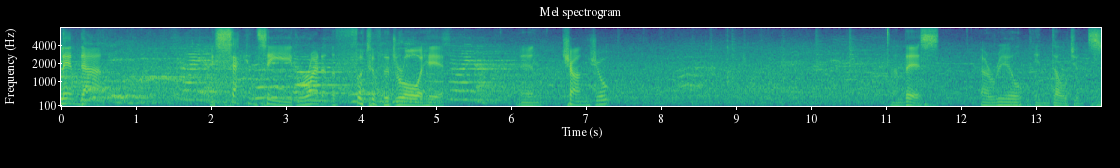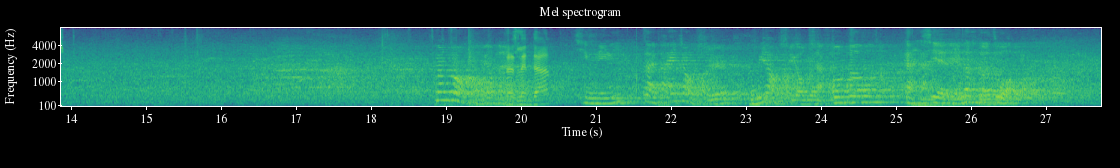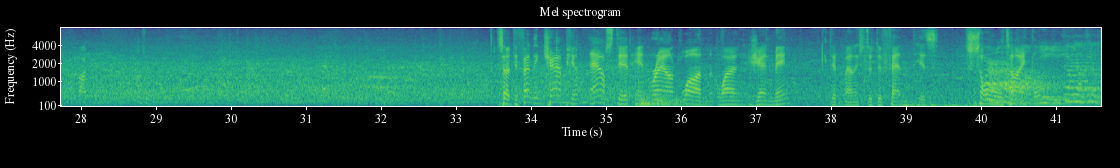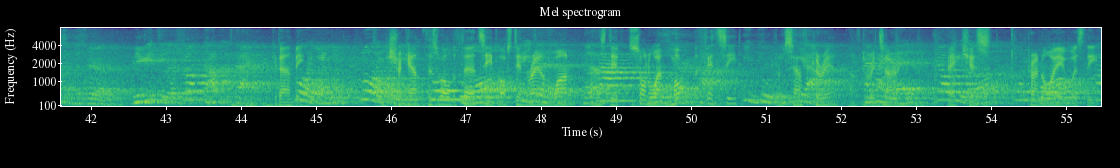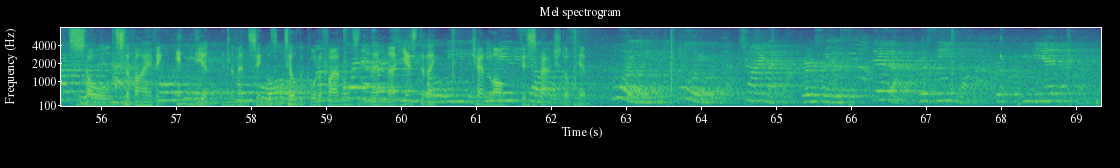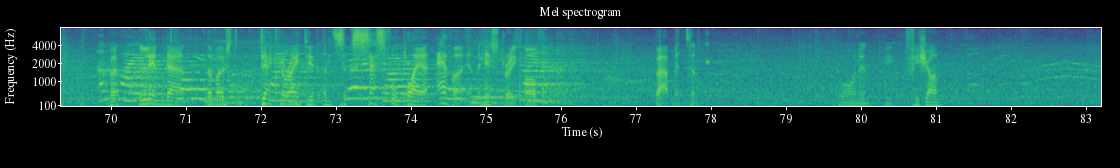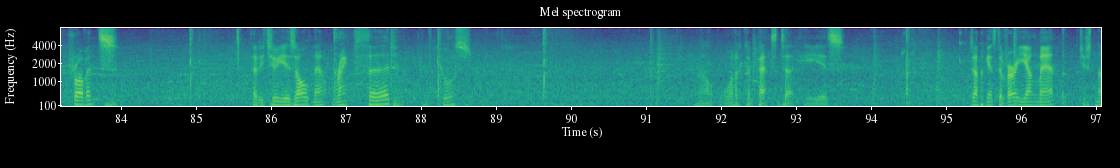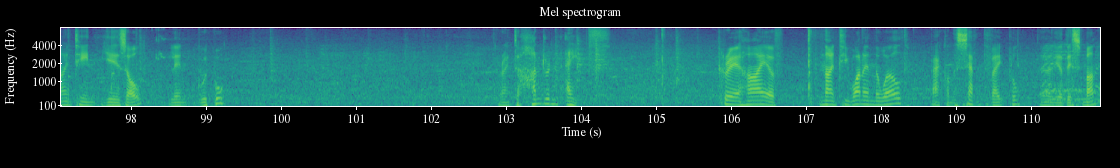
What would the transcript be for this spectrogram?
Lin Dan, his second seed right at the foot of the draw here in Changzhou. And this, a real indulgence. There's Lin Dan. 请您在拍照时不要使用闪光灯，感谢您的合作。 So defending champion ousted in round one, Wang Zhengming. Didn't manage to defend his sole title. Kidambi Srikanth as well, the third seed, lost in round one, as did Son Wan Ho, the fifth seed from South Korea after retiring. HS Prannoy was the sole surviving Indian in the men's singles until the quarterfinals, and then uh, yesterday Chen Long dispatched of him. Versus but the most decorated and successful player ever in the history of badminton. Born in the Fujian province. 32 years old now, ranked third, of course. Well, what a competitor he is. Up against a very young man, just 19 years old, Lin Guipu. ranked 108th. Career high of 91 in the world, back on the 7th of April, earlier this month.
